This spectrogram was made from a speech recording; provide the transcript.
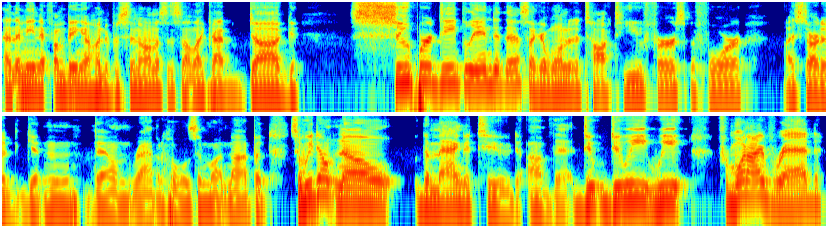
And I mean, if I'm being 100% honest, it's not like I've dug super deeply into this. Like I wanted to talk to you first before I started getting down rabbit holes and whatnot. But so we don't know the magnitude of that. Do do we we from what I've read,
